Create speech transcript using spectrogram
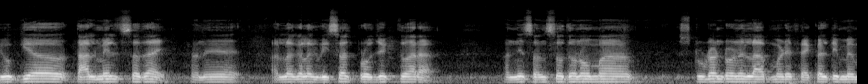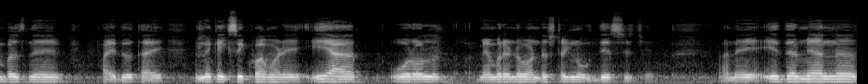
યોગ્ય તાલમેલ સધાય અને અલગ અલગ રિસર્ચ પ્રોજેક્ટ દ્વારા અન્ય સંશોધનોમાં સ્ટુડન્ટોને લાભ મળે ફેકલ્ટી મેમ્બર્સને ફાયદો થાય, એમને કંઈક શીખવા મળે, એ આ ઓવરઓલ મેમોરેન્ડમ અન્ડરસ્ટેન્ડિંગનો ઉદ્દેશ્ય છે. અને એ દરમિયાન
